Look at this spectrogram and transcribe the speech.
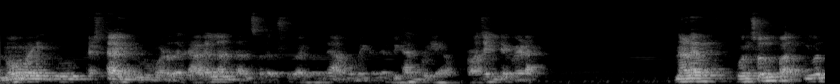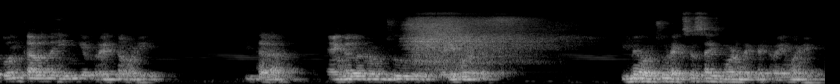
ನೋವಾಯಿತು, ಕಷ್ಟ ಆಯ್ತು ಮಾಡೋದಕ್ಕೆ ಆಗಲ್ಲ ಅಂತ ಅನ್ಸೋದಕ್ಕೆ ಶುರು ಆಯ್ತು ಅಂದ್ರೆ ಆ ಮೊಮೆಂಟ್ ಅಲ್ಲೇ ಬಿಟ್ಟಾಕ್ಬಿಡಿ ಆ ಪ್ರಾಜೆಕ್ಟೇ ಬೇಡ. ನಾಳೆ ಒಂದ್ ಸ್ವಲ್ಪ, ಇವತ್ತು ಒಂದ್ ಕಾಲದ ಹಿಂಗೆ ಪ್ರಯತ್ನ ಮಾಡಿ. ಈ ತರ ಆಂಗಲ್ ಅನ್ನು ಒಂಚೂರು ರೆಡಿ ಮಾಡೋದಕ್ಕೆ ಇಲ್ಲೇ ಒಂಚೂರು ಎಕ್ಸರ್ಸೈಸ್ ಮಾಡೋದಕ್ಕೆ ಟ್ರೈ ಮಾಡಿ.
